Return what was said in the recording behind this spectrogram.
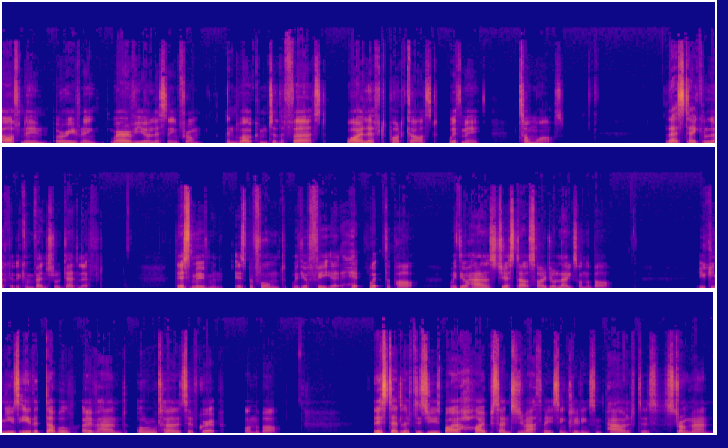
afternoon, or evening, wherever you are listening from, and welcome to the first Wylift podcast with me, Tom Wiles. Let's take a look at the conventional deadlift. This movement is performed with your feet at hip width apart, with your hands just outside your legs on the bar. You can use either double overhand or alternative grip on the bar. This deadlift is used by a high percentage of athletes, including some powerlifters, strongman,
